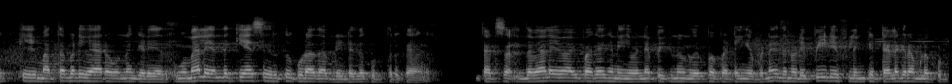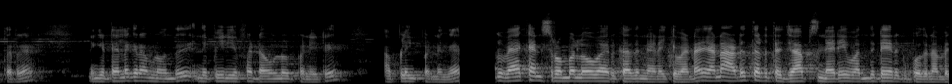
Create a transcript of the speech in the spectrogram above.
ஓகே மற்றபடி வேறு ஒன்றும் கிடையாது. உங்கள் மேலே எந்த கேஸ் இருக்கக்கூடாது அப்படின்றத கொடுத்துருக்காங்க. தட்ஸ் ஆல் இந்த வேலை வாய்ப்பாக நீங்கள் விண்ணப்பிக்கணும்னு விருப்பப்பட்டீங்க அப்படின்னா இதனுடைய பிடிஎஃப் லிங்க் டெலிகிராமில் கொடுத்துட்றேன் நீங்கள் டெலகிராமில் வந்து இந்த பிடிஎஃபை டவுன்லோட் பண்ணிவிட்டு அப்ளை பண்ணுங்கள் வேக்கன்ஸ் ரொம்ப லோவாக இருக்காதுன்னு நினைக்க வேண்டாம். ஏன்னா அடுத்தடுத்த ஜாப்ஸ் நிறைய வந்துகிட்டே இருக்க போகுது நம்ம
